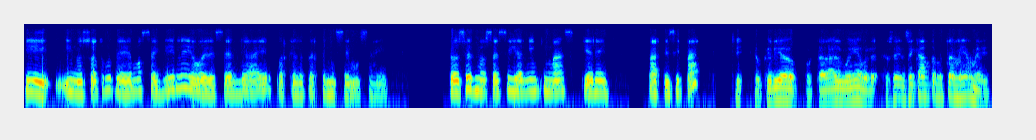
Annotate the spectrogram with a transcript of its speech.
y, nosotros debemos seguirle y obedecerle a Él porque le pertenecemos a Él. Entonces, no sé si alguien más quiere participar. Sí, yo quería aportar algo. Ese, ese canto a mí también me,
